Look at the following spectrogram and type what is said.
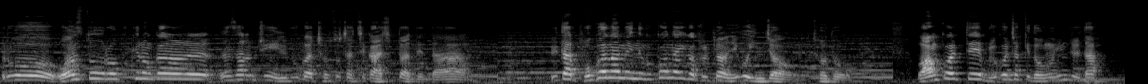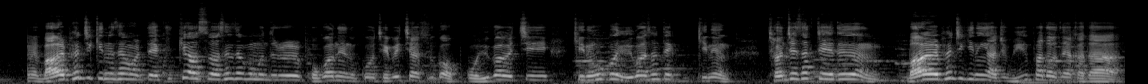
그리고 원스토어로 쿠키런 깔은 사람 중에 일부가 접속 자체가 아직도 안 된다. 일단 보관함에 있는 거 꺼내기가 불편 이거 인정. 저도. 왕권 때 물건 찾기 너무 힘들다 마을 편집 기능 사용할 때 쿠키하우스와 생산 공문들을 보관해 놓고 재배치할 수가 없고 일괄 배치 기능 혹은 일괄 선택 기능 전체 삭제 등 마을 편집 기능이 아주 미흡하다고 생각하다.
